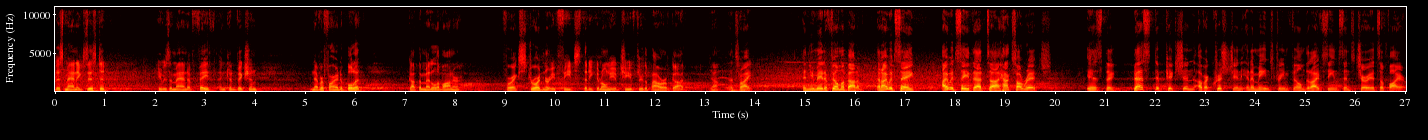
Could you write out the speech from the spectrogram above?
this man existed. He was a man of faith and conviction, never fired a bullet, got the Medal of Honor for extraordinary feats that he could only achieve through the power of God. Yeah, that's right. And you made a film about him. And I would say, I would say that uh, Hacksaw Ridge is the best depiction of a Christian in a mainstream film that I've seen since Chariots of Fire.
